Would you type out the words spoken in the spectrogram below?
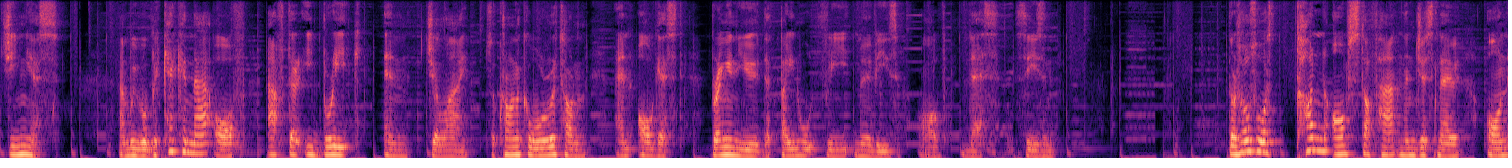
genius. and we will be kicking that off after a break in July. So, Chronicle will return in August, bringing you the final three movies of this season. There's also a ton of stuff happening just now on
